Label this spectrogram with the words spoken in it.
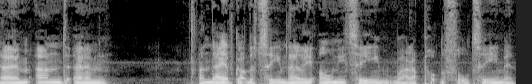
um, and um, and they have got the team. They're the only team where I put the full team in.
